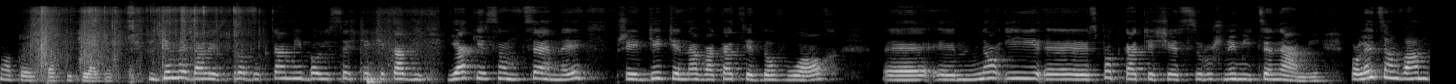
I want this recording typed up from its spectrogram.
No to jest taki chlebek. Idziemy dalej z produktami, bo jesteście ciekawi, jakie są ceny. Przyjedziecie na wakacje do Włoch. E, No i e, spotkacie się z różnymi cenami. Polecam Wam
